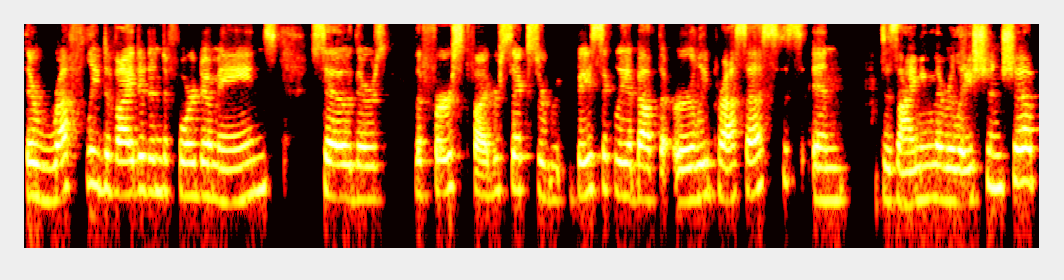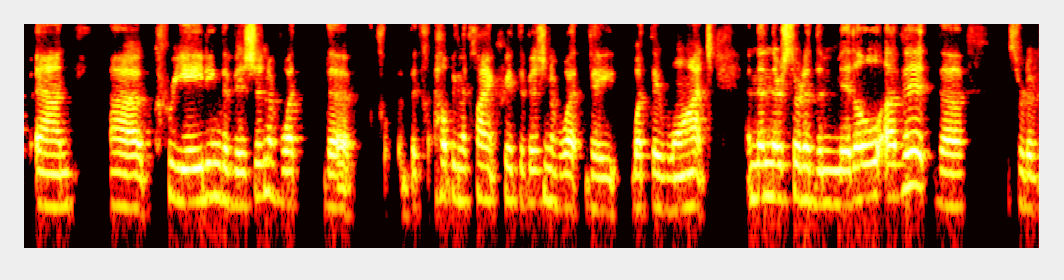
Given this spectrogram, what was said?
They're roughly divided into four domains. So there's the first five or six are basically about the early processes in designing the relationship and uh, creating the vision of what the, the helping the client create the vision of what they what they want and then there's sort of the middle of it the sort of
